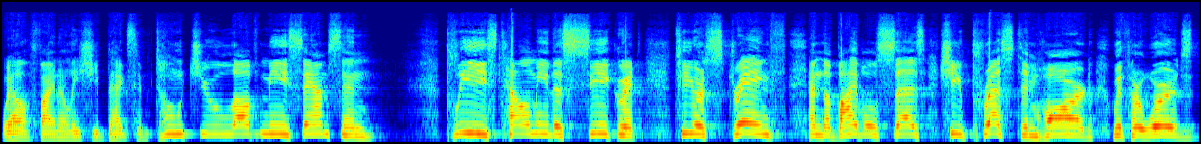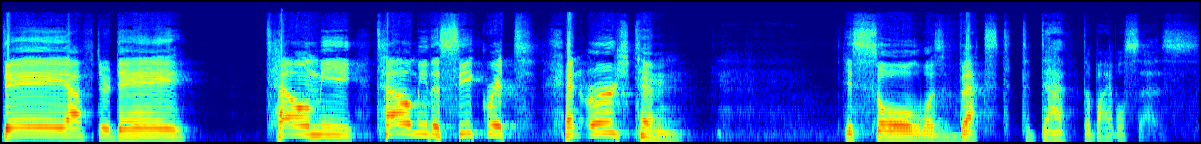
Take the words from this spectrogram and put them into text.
Well, finally, she begs him, Don't you love me, Samson? Please tell me the secret to your strength. And the Bible says she pressed him hard with her words day after day. Tell me, tell me the secret, and urged him. His soul was vexed to death, the Bible says.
